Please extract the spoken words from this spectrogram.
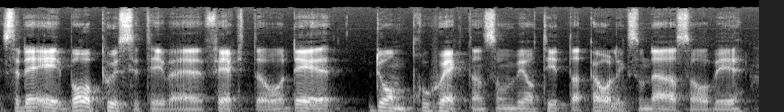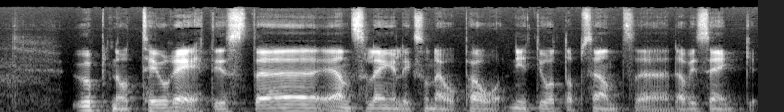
så det är bara positiva effekter och det, de projekten som vi har tittat på liksom där så har vi uppnått teoretiskt eh, än så länge liksom då på 98 procent eh, där vi sänker,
